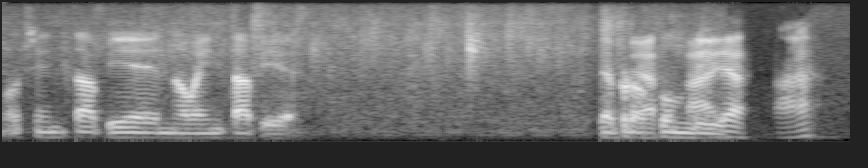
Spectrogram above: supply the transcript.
80 pies, 90 pies de profundidad. Ya está, ya está.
